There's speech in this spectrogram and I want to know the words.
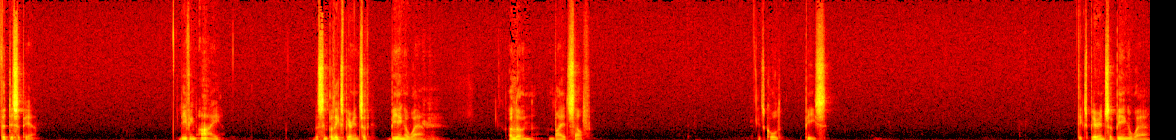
that disappear, leaving I, the simple experience of being aware, alone and by itself. It's called peace. The experience of being aware,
